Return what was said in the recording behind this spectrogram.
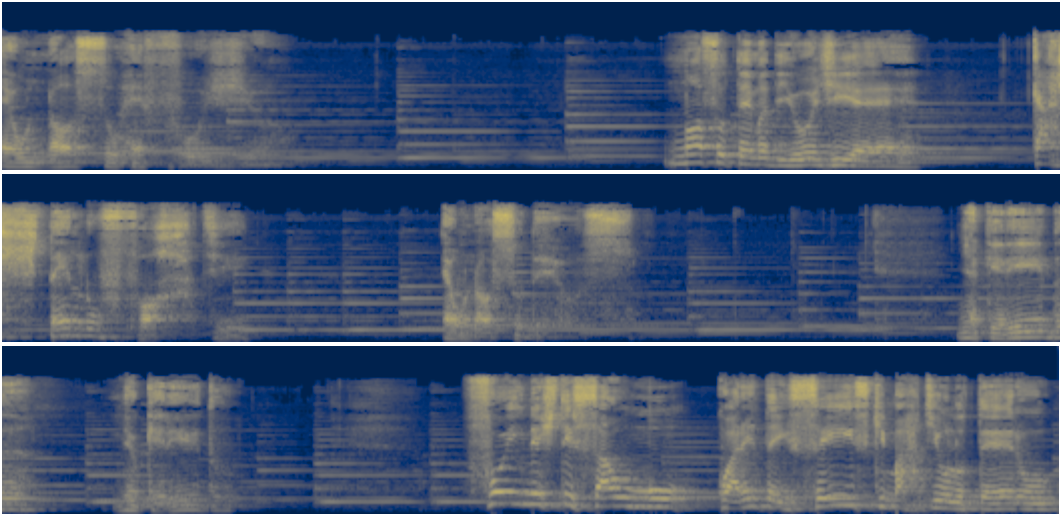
é o nosso refúgio. Nosso tema de hoje é Castelo Forte é o nosso Deus. Minha querida, meu querido, foi neste Salmo 46 que Martinho Lutero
